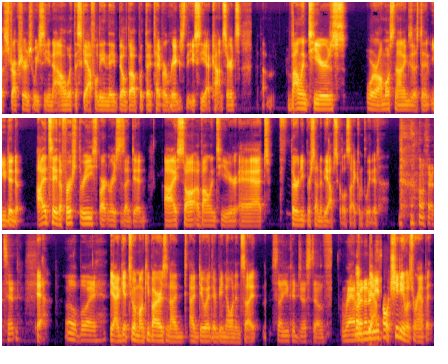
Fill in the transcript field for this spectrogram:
the structures we see now with the scaffolding they built up with the type of rigs that you see at concerts. Um, volunteers were almost non-existent. You did I'd say the first 3 Spartan races I did, I saw a volunteer at 30% of the obstacles I completed. oh, that's it. Yeah. Oh boy. Yeah, I'd get to a monkey bars and I'd I'd do it. There'd be no one in sight. So you could just have ran Like, right yeah. underneath. Oh, cheating was rampant.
